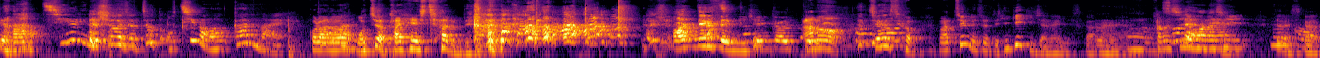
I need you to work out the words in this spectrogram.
な。チューリの少女ちょっとオチが分かんない。これあのオチは改変してあるんで。アンデルセンに喧嘩売ってあの違うんですよ。マッチュールにちょっと悲劇じゃないですか、うん。うん悲しいお話じゃないですか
